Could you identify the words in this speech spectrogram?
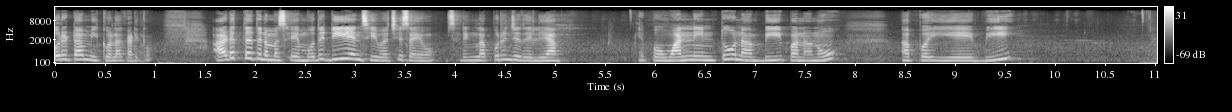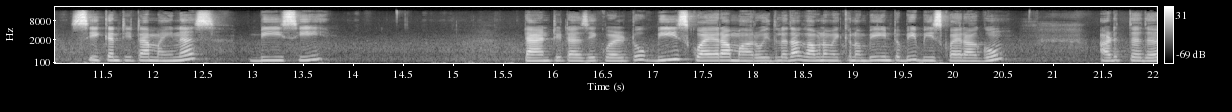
ஒரு டேர்ம் ஈக்குவலாக கிடைக்கும். அடுத்தது நம்ம செய்யும்போது டிஎன்சி வச்சு செய்வோம். சரிங்களா? புரிஞ்சது இல்லையா? இப்போ ஒன் இன்ட்டு நான் பி பண்ணணும். அப்போ AB secant theta minus BC tan theta is equal to B ஸ்கொயராக மாறும். இதில் தான் கவனம் வைக்கணும். B into B B square ஆகும். அடுத்தது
